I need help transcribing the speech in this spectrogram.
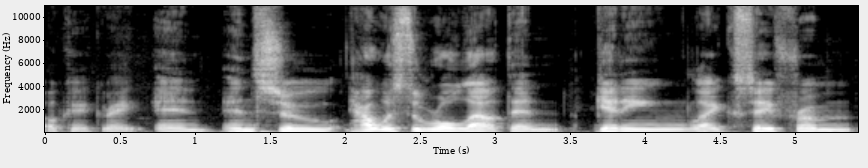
Okay, great. And and so how was the rollout then? Getting like say from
